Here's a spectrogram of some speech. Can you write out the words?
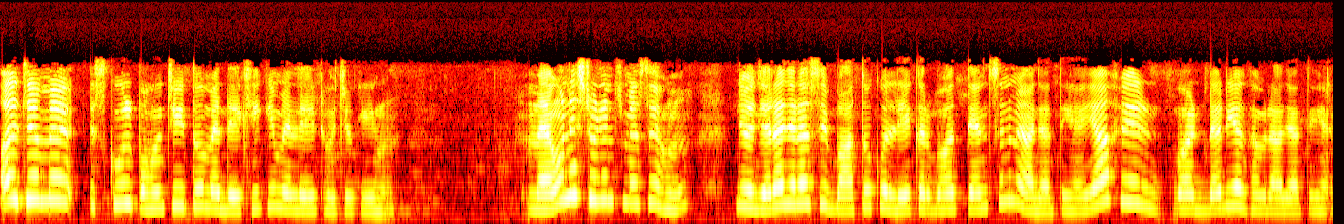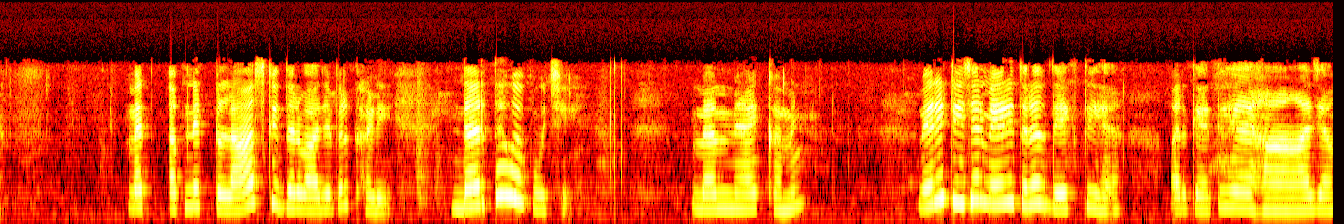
और जब मैं स्कूल पहुँची तो मैं देखी कि मैं लेट हो चुकी हूँ। मैं उन स्टूडेंट्स में से हूँ जो ज़रा ज़रा सी बातों को लेकर बहुत टेंशन में आ जाती है या फिर बहुत डर या घबरा जाती है। मैं अपने क्लास के दरवाजे पर खड़ी, डरते हुए पूछी मैम मैं आई कम इन मेरी टीचर मेरी तरफ़ देखती है और कहती है हाँ आ जाओ।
